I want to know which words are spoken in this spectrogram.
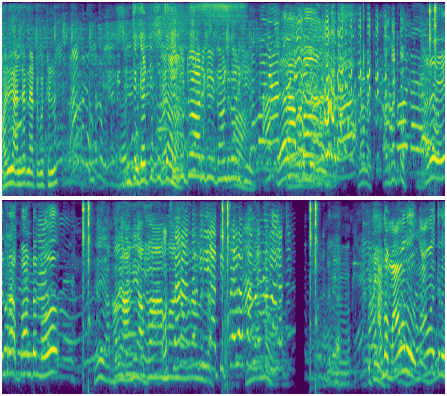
అడిగి అందరు నెట్ట కొట్టిన మంచి గట్టి కూర్చోాలి ఏంట్రా అబ్బా మామలు మామ ఇద్దరు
